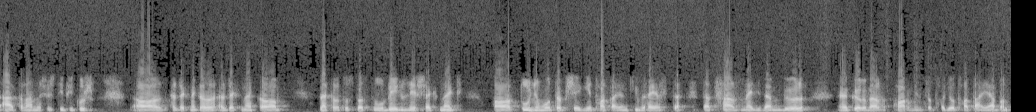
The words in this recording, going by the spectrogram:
általános és tipikus. A, ezeknek, a, ezeknek a letartóztató végzéseknek a túlnyomó többségét hatályon kívül helyezte. Tehát 140-ből kb. 30-at hagyott hatájában.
